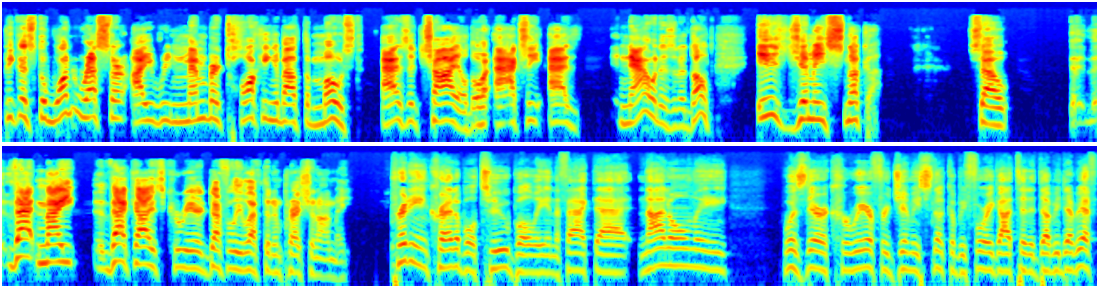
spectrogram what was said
because the one wrestler I remember talking about the most as a child, or actually as now as an adult is Jimmy Snuka. So that night, that guy's career definitely left an impression on me. Pretty incredible too, Bully, and the fact that not only was there a career for Jimmy Snuka before he got to the WWF,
